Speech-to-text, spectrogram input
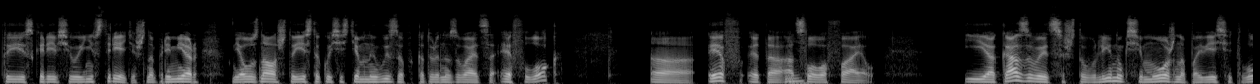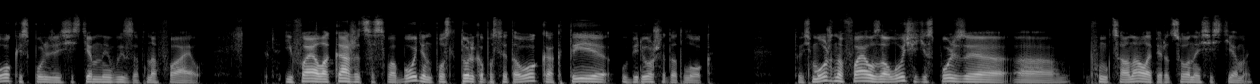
ты, скорее всего, и не встретишь. Например, я узнал, что есть такой системный вызов, который называется flog. F — это от слова файл. И оказывается, что в Linux можно повесить лог, используя системный вызов на файл. И файл окажется свободен после, только после того, как ты уберешь этот лог. То есть можно файл залочить, используя э, функционал операционной системы.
